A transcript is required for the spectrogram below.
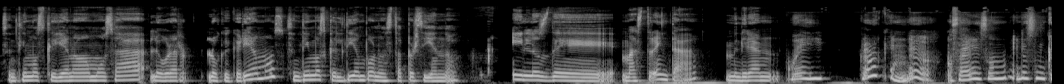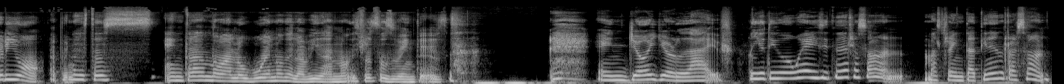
sentimos que ya no vamos a lograr lo que queríamos, sentimos que el tiempo nos está persiguiendo. Y los de más 30 me dirán, güey, Claro que no. O sea, eres un, eres un crío. Apenas estás entrando a lo bueno de la vida, ¿no? Disfruta tus 20. enjoy your life. Y yo digo, güey, sí tienes razón. Más 30, tienen razón.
